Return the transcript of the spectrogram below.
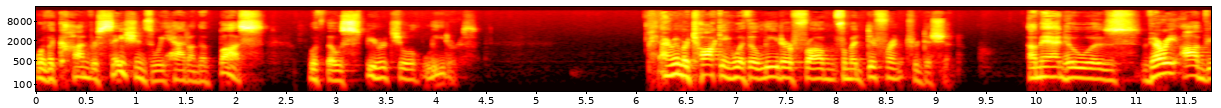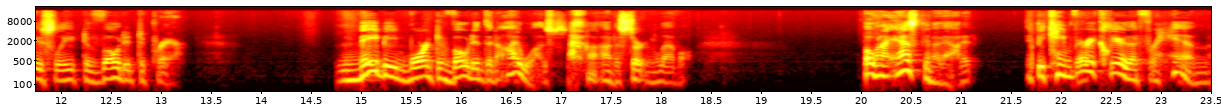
were the conversations we had on the bus with those spiritual leaders. I remember talking with a leader from, from a different tradition, a man who was very obviously devoted to prayer, maybe more devoted than I was on a certain level. But when I asked him about it, it became very clear that for him,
